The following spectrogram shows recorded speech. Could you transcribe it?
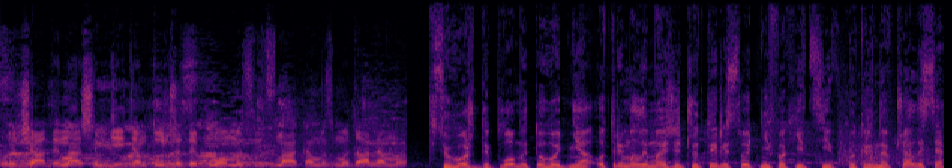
вручати нашим дітям тут же дипломи з відзнаками, з медалями. Всього ж дипломи того дня отримали майже чотири сотні фахівців, котрі навчалися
